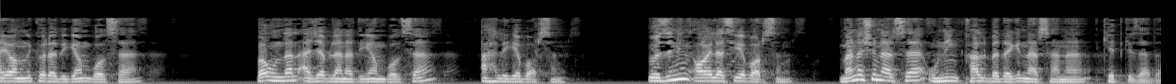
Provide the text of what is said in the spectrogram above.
ayolni ko'radigan bo'lsa va undan ajablanadigan bo'lsa ahliga borsin. O'zining oilasiga borsin. Mana shu narsa uning qalbidagi narsani ketkazadi.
